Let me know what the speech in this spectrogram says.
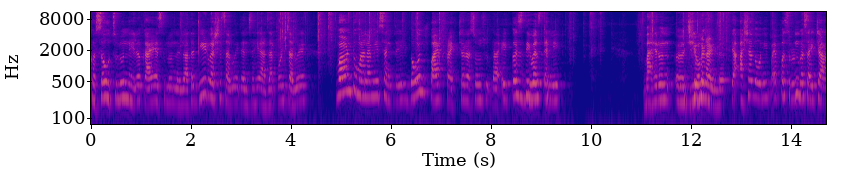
कसं उचलून नेलं काय उचलून नेलं आता दीड वर्ष चालू आहे त्यांचं हे आजारपण चालू आहे. म्हणून तुम्हाला मी सांगते दोन पाय फ्रॅक्चर असून सुद्धा एकच दिवस त्यांनी बाहेरून जेवण आणलं. त्या अशा दोन्ही पाय पसरून बसायच्या.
